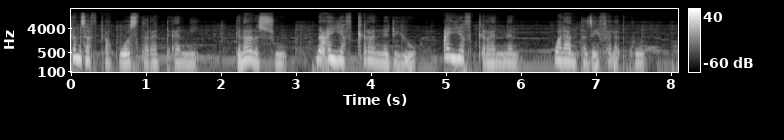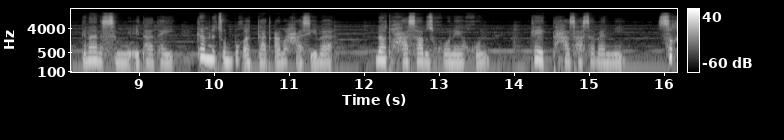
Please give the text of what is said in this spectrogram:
ከም ዘፍቀርክዎ ዝተረድአኒ ግና ንሱ ንኣየፍቅረኒ ድዩ ኣየፍቅረንን ዋላ እንተ ዘይፈለጥኩ ግና ንስምዒታተይ ከም ንጽቡቕ ኣጋጣሚ ሓሲበ ናቱ ሓሳብ ዝኾነ ይኹን ከየተሓሳሰበኒ ስቕ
